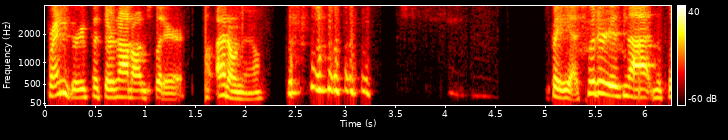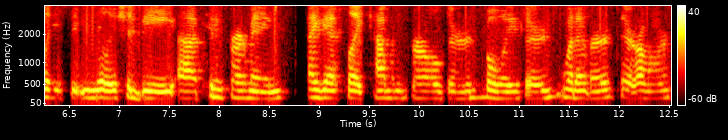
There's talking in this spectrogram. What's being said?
friend group, but they're not on Twitter. I don't know. but yeah, Twitter is not the place that you really should be uh, confirming. I guess like how many girls or boys or whatever there are.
